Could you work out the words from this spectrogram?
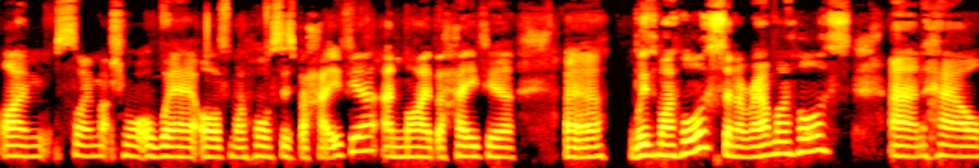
I'm so much more aware of my horse's behavior and my behavior uh, with my horse and around my horse, and how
